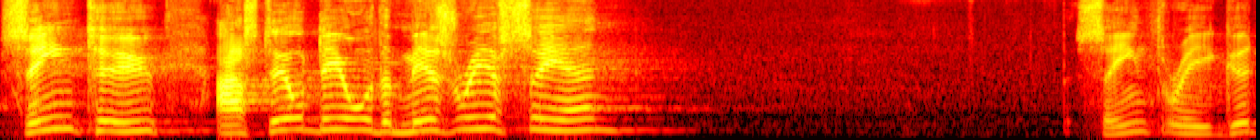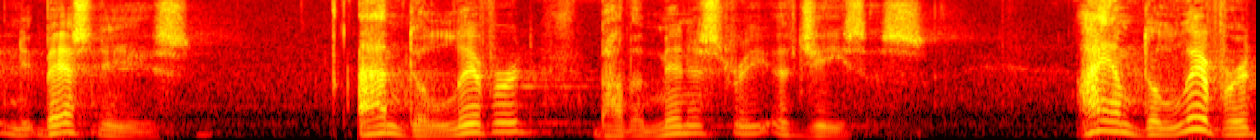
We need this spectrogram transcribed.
Scene two, I still deal with the misery of sin. But scene three, good, best news, I'm delivered by the ministry of Jesus. I am delivered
